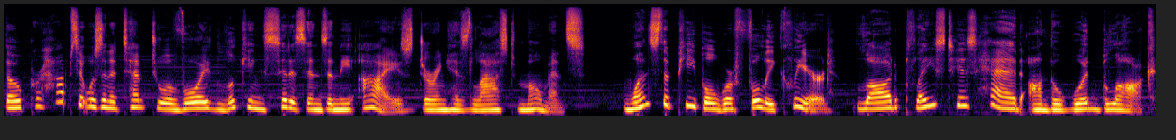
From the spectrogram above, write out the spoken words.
though perhaps it was an attempt to avoid looking citizens in the eyes during his last moments. Once the people were fully cleared, Laud placed his head on the wood block.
